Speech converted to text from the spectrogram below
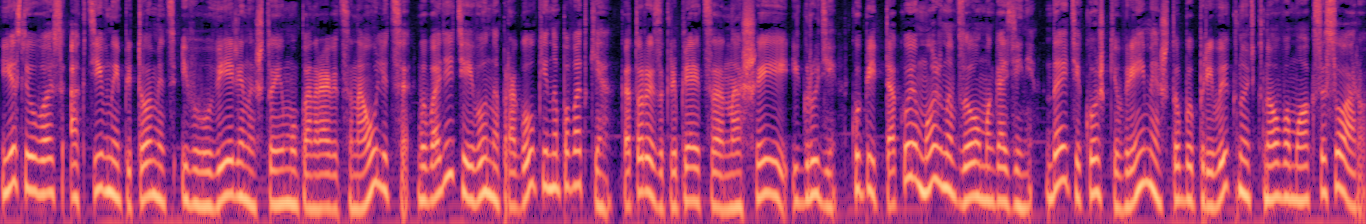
Если у вас активный питомец и вы уверены, что ему понравится на улице, выводите его на прогулки на поводке, который закрепляется на шее и груди. Купить такой можно в зоомагазине. Дайте кошке время, чтобы привыкнуть к новому аксессуару,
